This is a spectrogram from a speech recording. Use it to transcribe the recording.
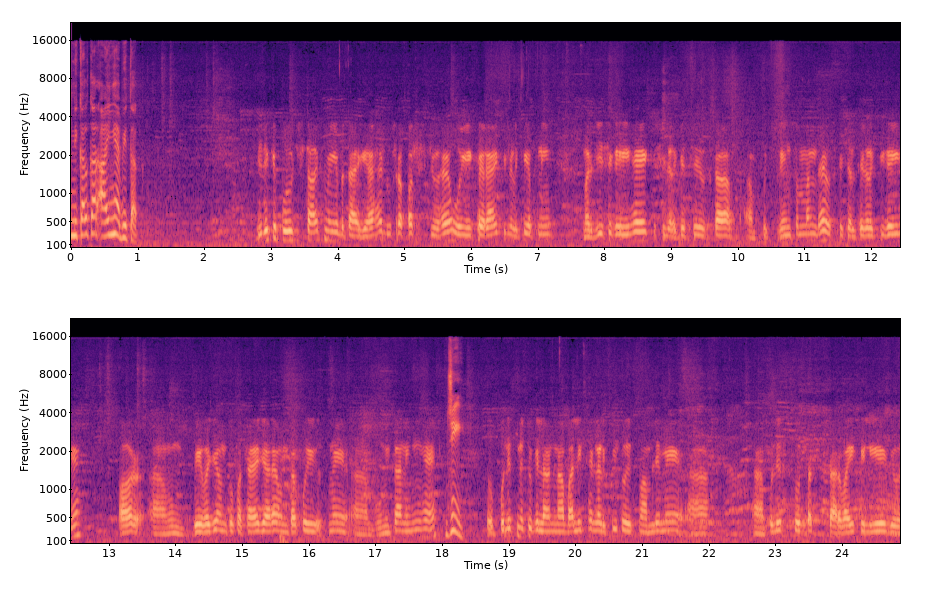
निकल कर आई हैं अभी तक? ये देखिए पूछताछ में ये बताया गया है। दूसरा पक्ष जो है वो ये कह रहा है कि लड़की अपनी मर्ज़ी से गई है। किसी लड़के से उसका कुछ प्रेम संबंध है उसके चलते लड़की गई है। और बेवजह उनको फंसाया जा रहा है। उनका कोई उसमें भूमिका नहीं है। जी। तो पुलिस ने चूँकि नाबालिग है लड़की तो इस मामले में पुलिस को सख्त कार्रवाई के लिए जो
